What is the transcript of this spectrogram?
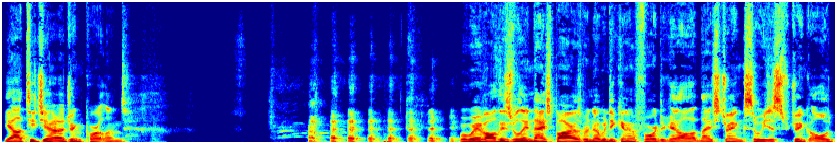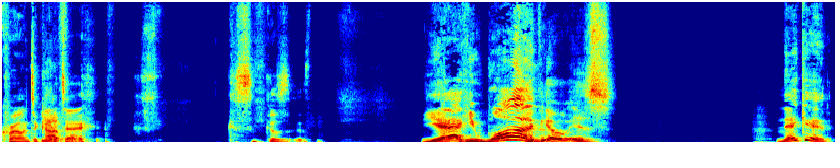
Yeah, I'll teach you how to drink Portland, where we have all these really nice bars where nobody can afford to get all that nice drinks, so we just drink Old Crow and Tecate. Because, yeah, he won Scipio is naked.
